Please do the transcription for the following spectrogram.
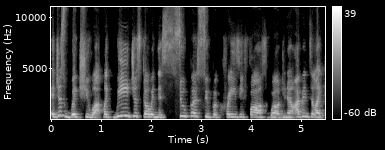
it just wakes you up. Like, we just go in this super, super crazy fast world. You know, I've been to like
